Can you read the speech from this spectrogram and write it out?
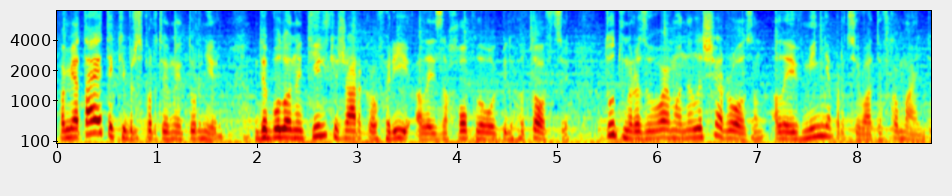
Пам'ятаєте кіберспортивний турнір, де було не тільки жарко в грі, але й захопливо в підготовці. Тут ми розвиваємо не лише розум, але й вміння працювати в команді.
